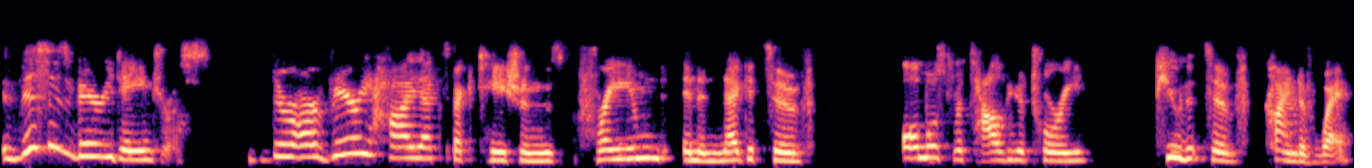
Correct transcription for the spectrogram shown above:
This is very dangerous. There are very high expectations framed in a negative, almost retaliatory, punitive kind of way.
